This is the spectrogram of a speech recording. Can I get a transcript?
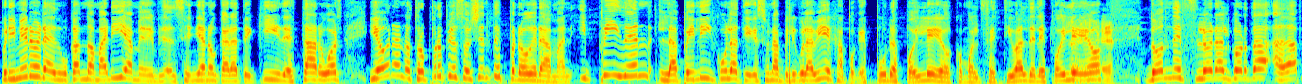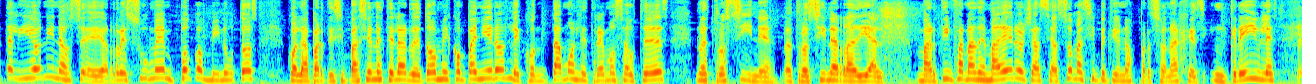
Primero era Educando a María, me enseñaron Karate Kid, Star Wars y ahora nuestros propios oyentes programan y piden la película, tiene que ser una película vieja porque es puro spoileo, como el Festival del Spoileo, Eh. donde Flora Alcorta adapta el guion y nos eh, resume en pocos minutos con la participación estelar de todos mis compañeros. Les contamos, les traemos a ustedes nuestro cine, nuestro cine radial. Martín Fernández Madero ya se asoma, siempre tiene unos personajes increíbles. Sí.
